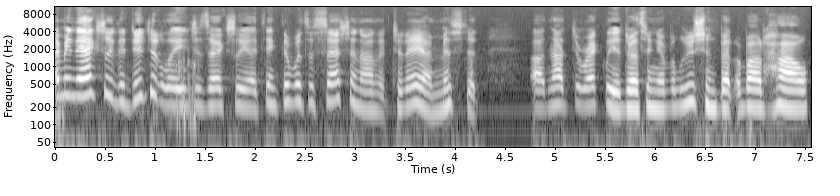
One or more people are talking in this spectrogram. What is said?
I mean, actually, the digital age is actually. I think there was a session on it today. I missed it. Uh, not directly addressing evolution, but about how,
